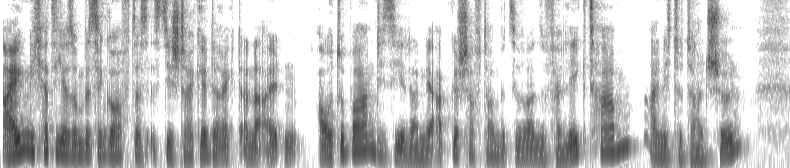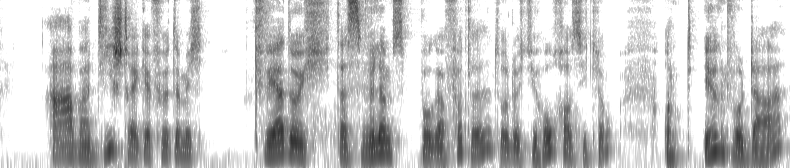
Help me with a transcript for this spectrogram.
Eigentlich hatte ich ja so ein bisschen gehofft, das ist die Strecke direkt an der alten Autobahn, die sie dann ja abgeschafft haben bzw. verlegt haben. Eigentlich total schön. Aber die Strecke führte mich quer durch das Wilhelmsburger Viertel, so durch die Hochhaussiedlung. Und irgendwo da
